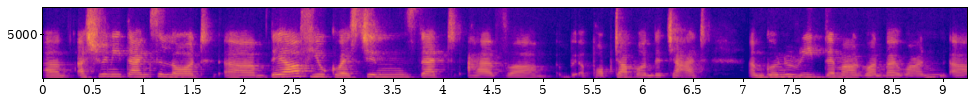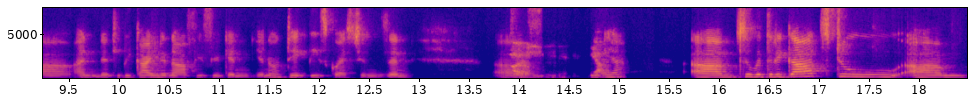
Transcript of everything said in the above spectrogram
Um, Ashwini, thanks a lot. Um, there are a few questions that have um, popped up on the chat. I'm going to read them out one by one, uh, and it'll be kind enough if you can, you know, take these questions and. Um, yeah. Yeah. Um, so, with regards to um,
